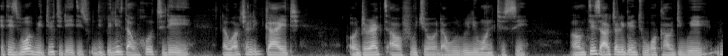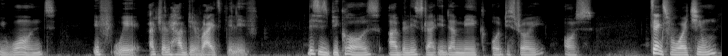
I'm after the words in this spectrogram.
It is what we do today, it is the beliefs that we hold today that will actually guide or direct our future that we really want to see. Um, things are actually going to work out the way we want if we actually have the right belief. This is because our beliefs can either make or destroy us. Thanks for watching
